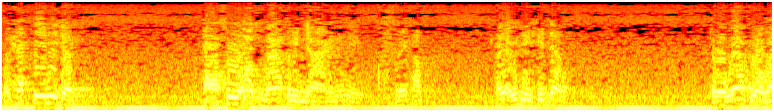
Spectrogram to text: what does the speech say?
มันแฮปปี้ที่จะต่อสู้เอาชนะปริญญาแค่นั่นเองใช่ไหมครับถ้าอย่างวิธีคิดยังโจงน่ากลัวไหม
